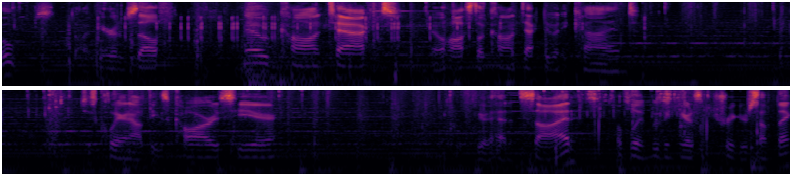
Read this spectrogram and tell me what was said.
Oh, dog hurt himself. No contact. No hostile contact of any kind. Just clearing out these cars here. We're gonna head inside. Hopefully moving here doesn't trigger something.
